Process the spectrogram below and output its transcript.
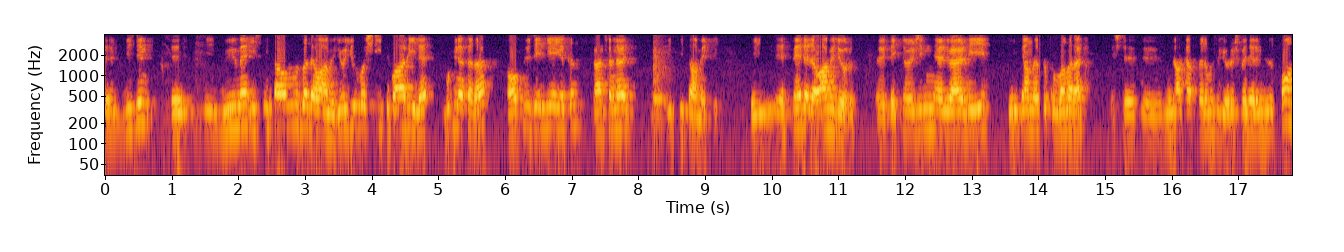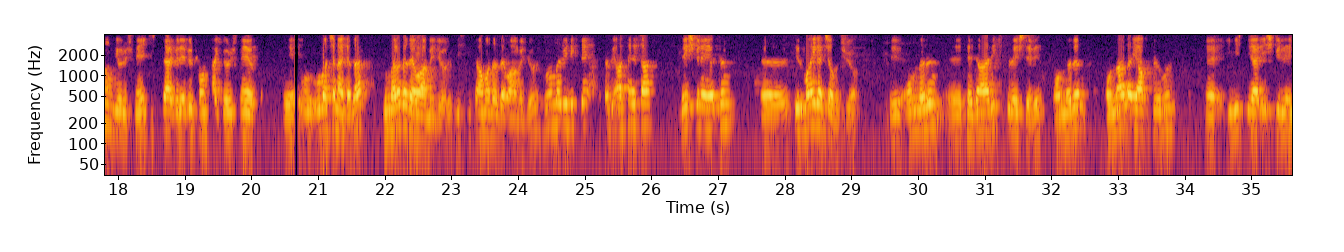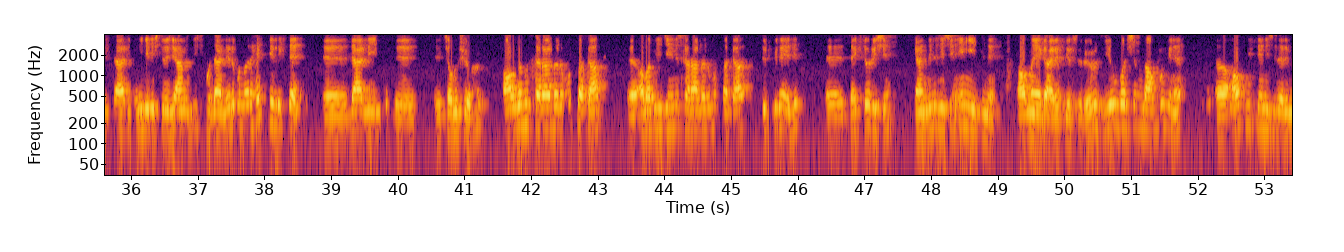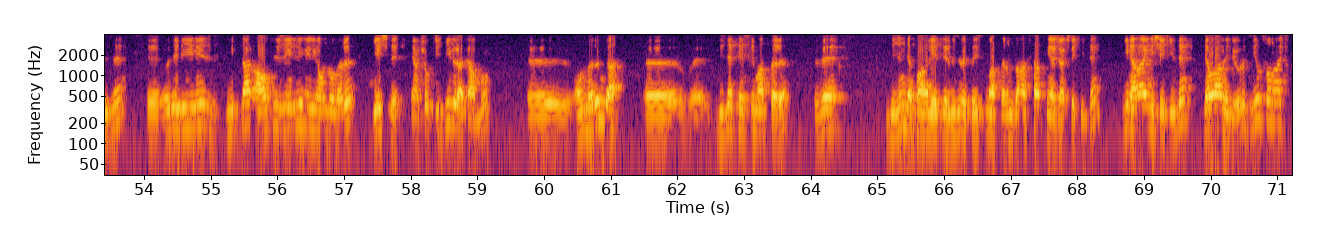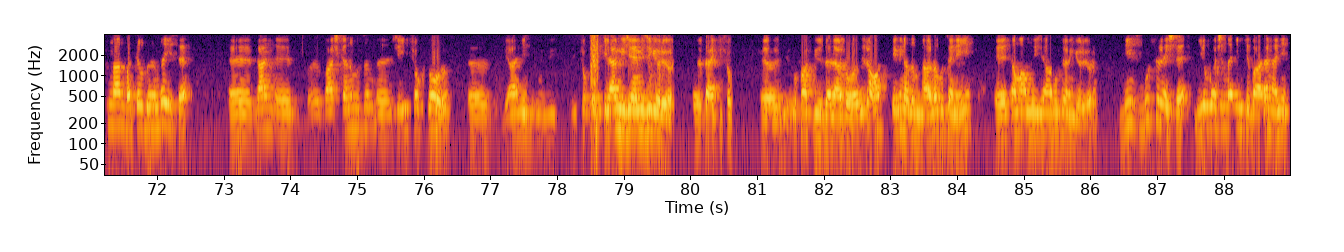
Bizim e, büyüme istihdamımız da devam ediyor. Yılbaşı itibariyle bugüne kadar 650'ye yakın personel e, istihdam ettik. E, etmeye de devam ediyoruz. E, teknolojinin el verdiği imkanları kullanarak işte e, mülakatlarımızı, görüşmelerimizi son görüşmeye, kişiler birebir kontak görüşmeye e, ulaşana kadar bunlara da devam ediyoruz. İstihdama da devam ediyoruz. Bununla birlikte tabii Aselsan 5000'e yakın e, firmayla çalışıyor. E, onların e, tedarik süreçleri, onların onlarla yaptığımız e, ilişkiler, işbirlikler, yeni geliştireceğimiz iş modelleri bunları hep birlikte e, derleyip e, e, çalışıyoruz. Aldığımız kararları mutlaka, e, alabileceğimiz kararları mutlaka sirküle edip e, sektör için, kendimiz için en iyisini almaya gayret gösteriyoruz. Yılbaşından bugüne e, alt yüklenicilerimize e, ödediğimiz miktar 650 milyon doları geçti. Yani çok ciddi bir rakam bu. E, onların da e, bize teslimatları ve bizim de faaliyetlerimizi ve teslimatlarımızı aksatmayacak şekilde yine aynı şekilde devam ediyoruz. Yıl sonu açısından bakıldığında ise e, ben e, başkanımızın e, şeyi çok doğru. E, yani çok etkilenmeyeceğimizi görüyorum. E, belki çok e, ufak yüzdelerde olabilir ama emin adımlarla bu seneyi e, tamamlayacağımızı öngörüyorum. Biz bu süreçte yılbaşından itibaren hani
